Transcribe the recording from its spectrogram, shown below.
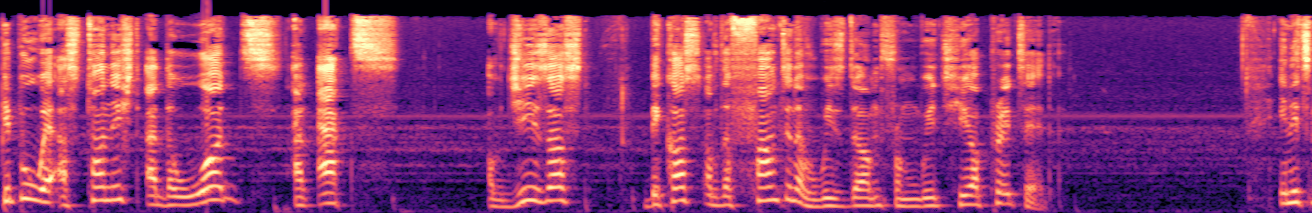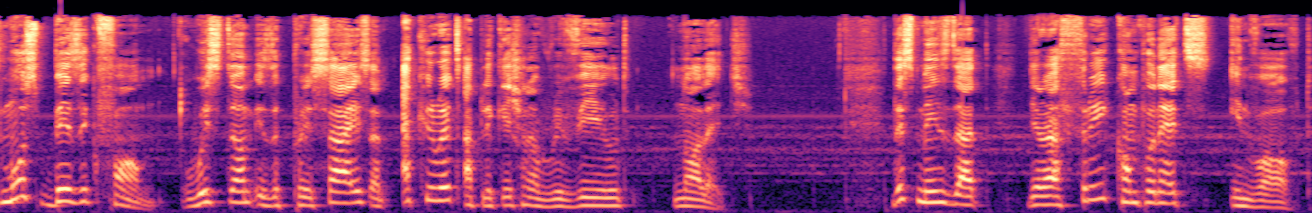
People were astonished at the words and acts of Jesus because of the fountain of wisdom from which he operated. In its most basic form, wisdom is the precise and accurate application of revealed knowledge. This means that there are three components involved.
